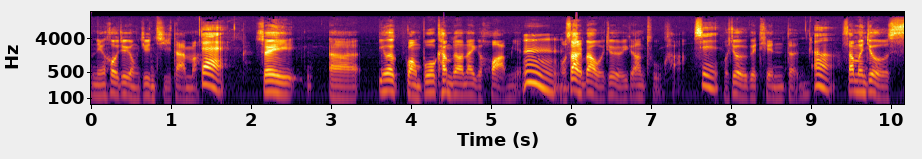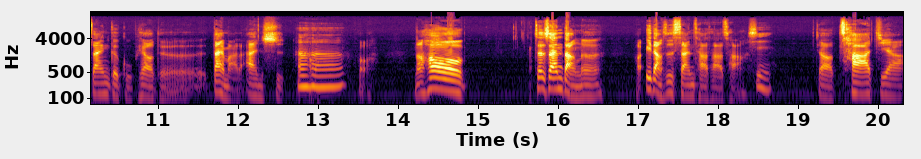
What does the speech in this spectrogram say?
年后就涌进急单嘛，对，所以呃。因为广播看不到那个画面，嗯，我上礼拜我就有一张图卡，是，我就有一个天灯，嗯，上面就有三个股票的代码的暗示，嗯哼，哦，然后这三档呢，啊，一档是三叉叉叉，是，叫叉加，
